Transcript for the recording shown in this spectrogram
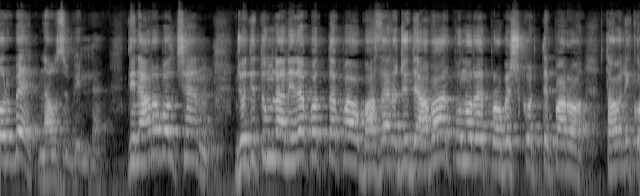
করবে? নাউজুবিল্লাহ। তিনি আরও বলছেন, যদি তোমরা নিরাপত্তা পাও, বাজারে যদি আবার পুনরায় প্রবেশ করতে পারো, তাহলে কি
